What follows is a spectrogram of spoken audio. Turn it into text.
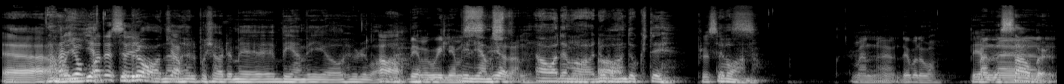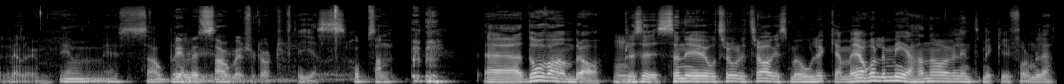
eh, Han, var jobbade sig jättebra när han höll på och körde med BMW och hur det var. Ja? BMW Williams-eran. Ja, den var, då var han duktig. Precis. Det var han. Men eh, det var då. BMW Men, eh, Sauber menar du? BMW Sauber. BMW Sauber såklart. Yes. Hoppsan. Eh, då var han bra, Mm. precis. Sen är det ju otroligt tragiskt med olyckan. Men jag håller med, han har väl inte mycket i Formel 1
